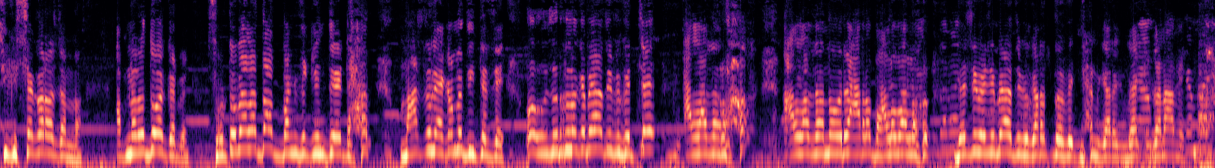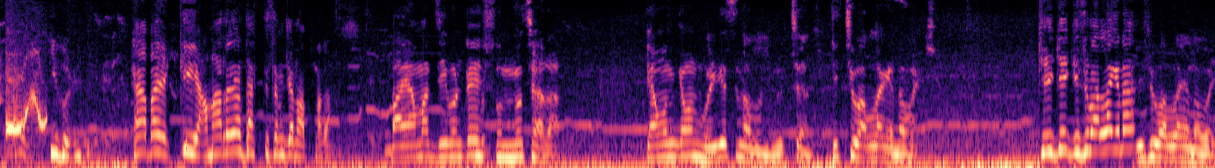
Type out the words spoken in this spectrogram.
চিকিৎসা করার জন্য। আপনারা দোয়া করবেন। ছোটবেলা দাঁত ভাঙছে কিন্তু এটা মাসুল এখনও দিতেছে। ও হুজুরের লোকে বেয়া দিবি করছে। আল্লাহ জানো আল্লাহ জানো ওরা আরও ভালো ভালো বেশি বেশি বেয়া দিবি করার তো বিজ্ঞান করেন। ব্যাখ্যা আমি হ্যাঁ ভাই কি আমার ডাকতেছেন কেন আপনারা? ভাই আমার জীবনটাই শূন্য ছাড়া। কেমন কেমন হয়ে গেছে না বুঝছেন? কিচ্ছু ভালো লাগে না ভাই। কি কি কিছু ভালো লাগে না? কিছু ভালো লাগে না ভাই।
